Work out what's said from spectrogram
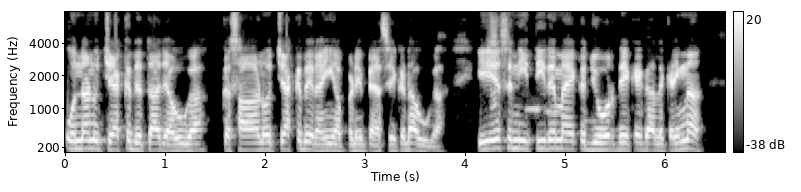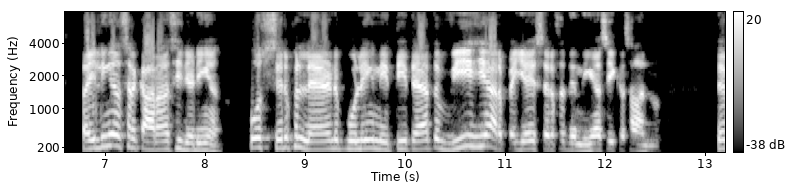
ਉਹਨਾਂ ਨੂੰ ਚੈੱਕ ਦਿੱਤਾ ਜਾਊਗਾ, ਕਿਸਾਨ ਉਹ ਚੈੱਕ ਦੇ ਰਾਹੀਂ ਆਪਣੇ ਪੈਸੇ ਕਢਾਊਗਾ। ਇਸ ਨੀਤੀ ਦੇ ਮੈਂ ਇੱਕ ਜ਼ੋਰ ਦੇ ਕੇ ਗੱਲ ਕਹਿਣਾ ਪਹਿਲੀਆਂ ਸਰਕਾਰਾਂ ਸੀ ਜਿਹੜੀਆਂ, ਉਹ ਸਿਰਫ ਲੈਂਡ ਪੂਲਿੰਗ ਨੀਤੀ ਤਹਿਤ 20000 ਰੁਪਈਆ ਹੀ ਸਿਰਫ ਦਿੰਦੀਆਂ ਸੀ ਕਿਸਾਨ ਨੂੰ। ਤੇ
